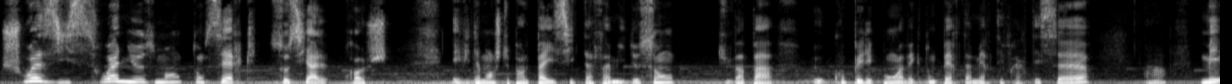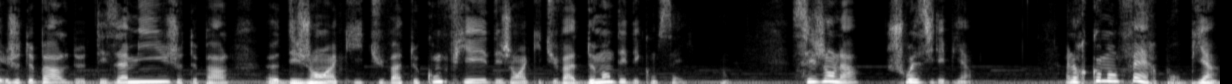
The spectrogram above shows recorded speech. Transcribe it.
choisis soigneusement ton cercle social proche. Évidemment, je te parle pas ici de ta famille de sang, tu vas pas euh, couper les ponts avec ton père, ta mère, tes frères, tes sœurs, hein, mais je te parle de tes amis, je te parle euh, des gens à qui tu vas te confier, des gens à qui tu vas demander des conseils. Hein. Ces gens-là, choisis-les bien. Alors comment faire pour bien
